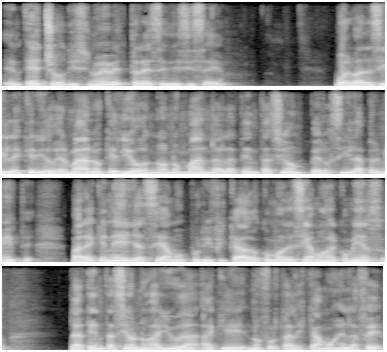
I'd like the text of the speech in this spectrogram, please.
en Hechos 19, 13 y 16. Vuelvo a decirles, queridos hermanos, que Dios no nos manda la tentación, pero sí la permite, para que en ella seamos purificados. Como decíamos al comienzo, la tentación nos ayuda a que nos fortalezcamos en la fe.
